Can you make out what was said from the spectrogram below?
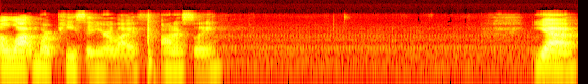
a lot more peace in your life. Honestly. Yeah.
